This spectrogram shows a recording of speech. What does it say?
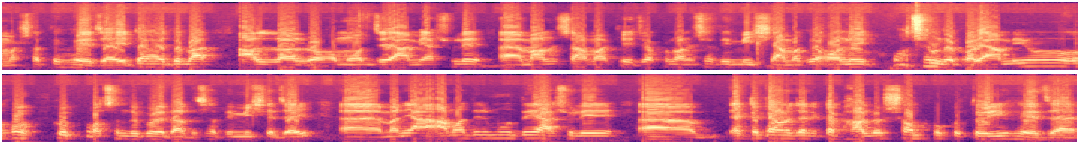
আমার সাথে হয়ে যায়। এটা হয়তো বা আল্লাহর রহমত যে আমি আসলে মানুষ আমাকে যখন মানুষের সাথে মিশে, আমাকে অনেক পছন্দ করে। আমিও খুব পছন্দ করে তাদের সাথে মিশে যাই। মানে আমাদের মধ্যে আসলে একটা কেমন যেন একটা ভালো সম্পর্ক তৈরি হয়ে যায়।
